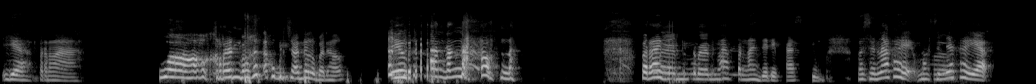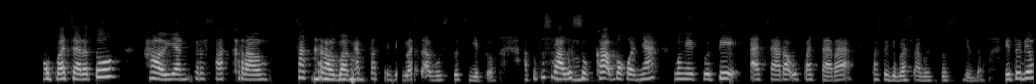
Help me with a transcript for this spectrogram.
Iya pernah. Wah, keren banget. Aku bercanda loh padahal. Iya pernah pernah pernah. Pernah Keren, jadi keren. pernah pernah jadi paskim. Maksudnya kayak maksudnya kayak upacara tuh hal yang tersakral sakral banget pas 17 Agustus gitu. Aku tuh selalu suka pokoknya mengikuti acara upacara pas 17 Agustus gitu. Itu dia.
